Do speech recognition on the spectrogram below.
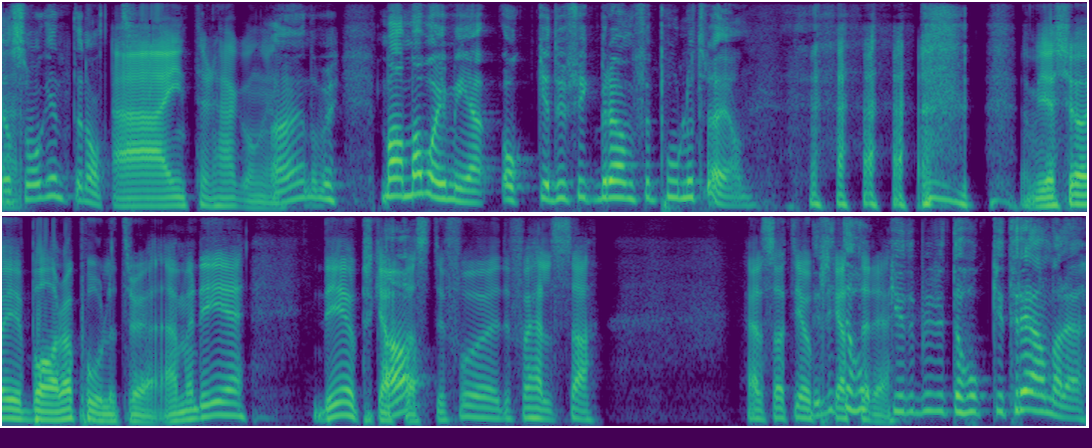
Jag såg inte något. Nej, inte den här gången. Nej, de. Mamma var ju med och du fick beröm för polotröjan. jag kör ju bara polotröja. Nej, men det, det uppskattas. Du, får, du får hälsa. Hälsa att jag Det är lite uppskattar hockey, det. du blir lite hockeytränare.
